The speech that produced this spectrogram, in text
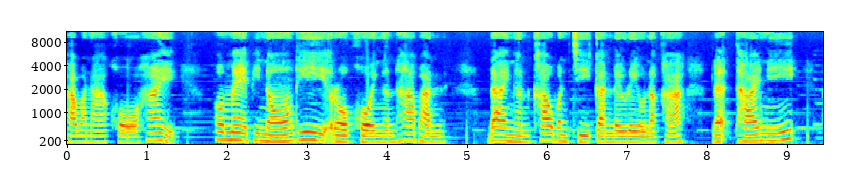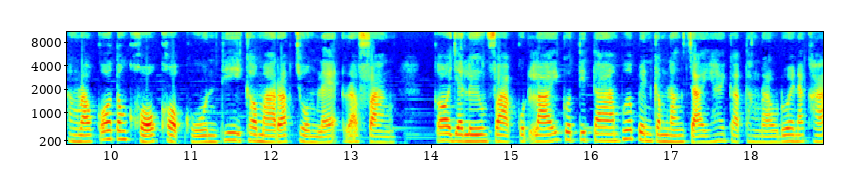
ภาวนาขอให้ พ่อแม่พี่น้องที่รอคอยเงิน 5,000 ได้เงินเข้าบัญชีกันเร็วๆนะคะ และท้ายนี้ทางเราก็ต้องขอขอบคุณที่เข้ามารับชมและรับฟัง ก็อย่าลืมฝากกดไลค์กดติดตามเพื่อเป็นกำลังใจให้กับทางเราด้วยนะคะ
